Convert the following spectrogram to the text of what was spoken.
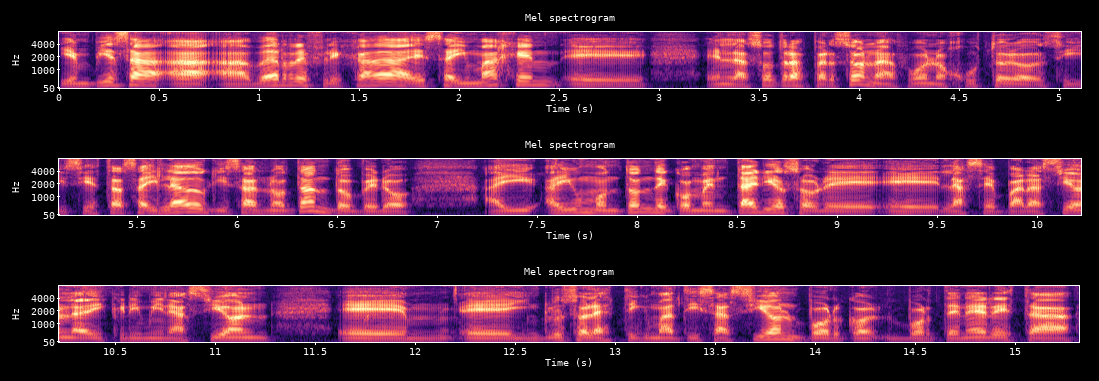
y empieza a, ver reflejada esa imagen eh, en las otras personas. Bueno, justo si, si estás aislado quizás no tanto, pero hay, hay un montón de comentarios sobre eh, la separación, la discriminación, incluso la estigmatización por, por tener esta,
